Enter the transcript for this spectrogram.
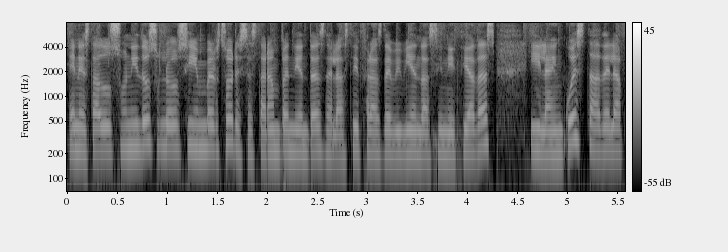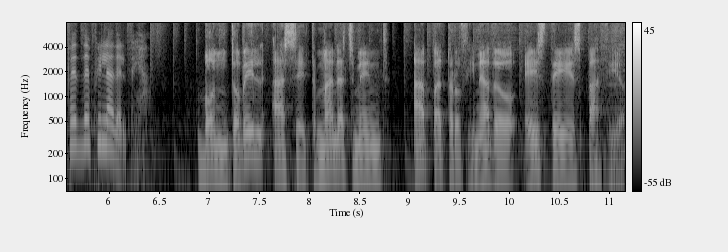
En Estados Unidos, los inversores estarán pendientes de las cifras de viviendas iniciadas y la encuesta de la Fed de Filadelfia. Bontobel Asset Management ha patrocinado este espacio.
